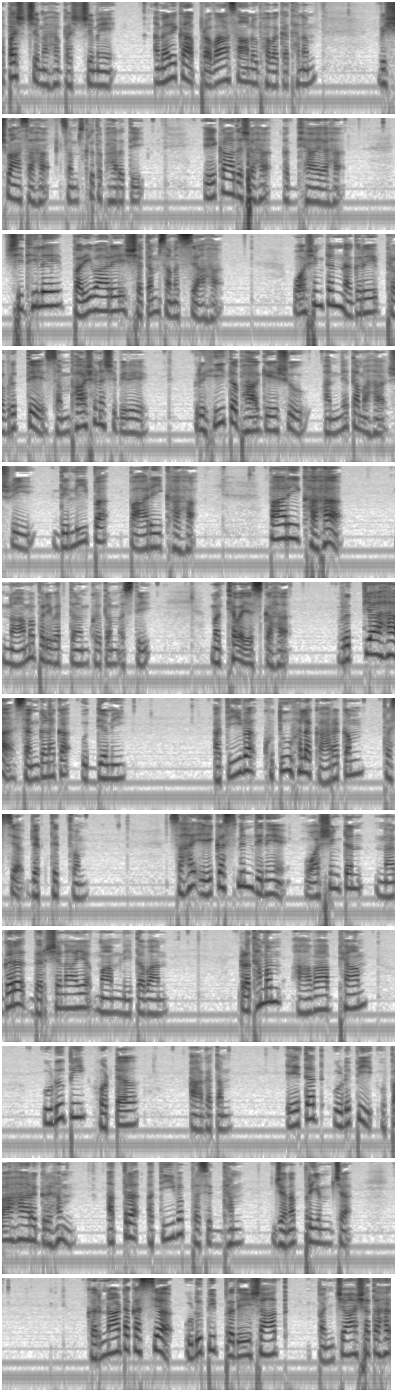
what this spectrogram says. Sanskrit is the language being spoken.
अपश्चिमः पश्चिमे अमेरिकाप्रवासानुभवकथनम् विश्वासः संस्कृतभारती एकादशः अध्यायः शिथिले परिवारे शतं समस्याः वाशिङ्ग्टन् नगरे प्रवृत्ते सम्भाषणशिबिरे गृहीतभागेषु अन्यतमः श्रीदिलीपपारीखः पारीखः नामपरिवर्तनं कृतम् अस्ति। मध्यवयस्कः वृत्त्याः सङ्गणक उद्यमी अतीव कुतूहलकारकम् तस्य व्यक्तित्वम्। सः एकस्मिन् दिने वाशिङ्ग्टन् नगरदर्शनाय माम् नीतवान्। प्रथमम् आवाभ्याम् उडुपि होटेल् आगतम्। एतत् उडुपि उपाहारगृहम् अत्र अतीव प्रसिद्धम् जनप्रियम् च। कर्णाटकस्य उडुपिप्रदेशात् पञ्चाशतः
